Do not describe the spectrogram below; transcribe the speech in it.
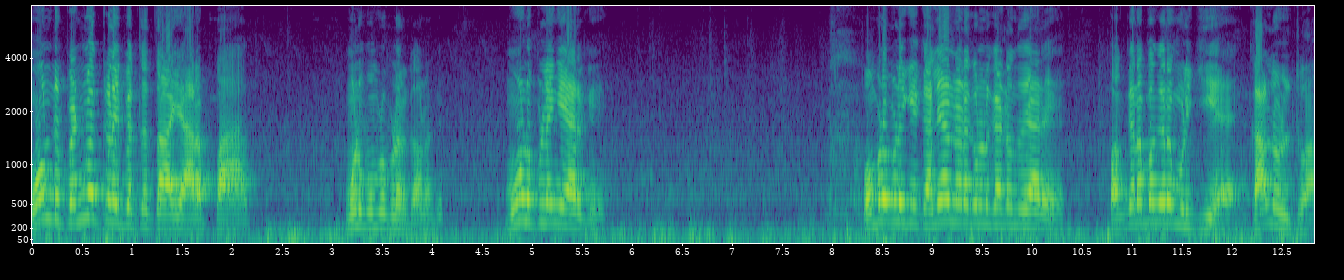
மூன்று பெண் மக்களை பெற்ற தாய் யாரப்பா? மூணு பொம்பளை பிள்ளை இருக்கா அவனுக்கு மூணு பிள்ளைங்க யாருக்கு? பொம்பளை பிள்ளைக்கு கல்யாணம் நடக்கணும்னு கேட்டு வந்தது யாரு? பங்கர பங்கர முழிக்கிய. கால் விழுட்டு வா.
